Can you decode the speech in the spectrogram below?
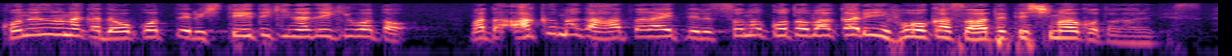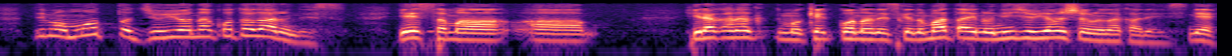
この世の中で起こっている否定的な出来事また悪魔が働いているそのことばかりにフォーカスを当ててしまうことがあるんです。でももっと重要なことがあるんです。イエス様は開かなくても結構なんですけどマタイの24章の中でですね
